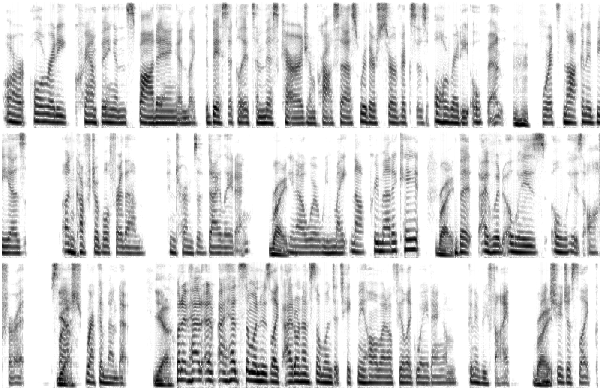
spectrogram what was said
are already cramping and spotting and like the basically it's a miscarriage in process where their cervix is already open Mhm. where it's not going to be as uncomfortable for them in terms of dilating. Right. You know, where we might not pre-medicate. Right. But I would always, always offer it slash yeah. recommend it. Yeah. But I've had I had someone who's like, I don't have someone to take me home. I don't feel like waiting. I'm gonna be fine. Right. And she just like,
